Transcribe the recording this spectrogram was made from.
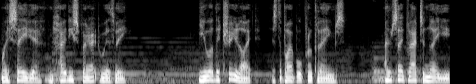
my Saviour, and Holy Spirit with me. You are the true light, as the Bible proclaims. I'm so glad to know you,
